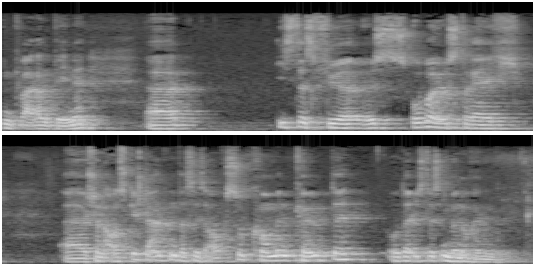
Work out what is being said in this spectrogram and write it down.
in Quarantäne. Äh, ist das für Öst Oberösterreich äh, schon ausgestanden, dass es auch so kommen könnte, oder ist das immer noch eine Möglichkeit?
